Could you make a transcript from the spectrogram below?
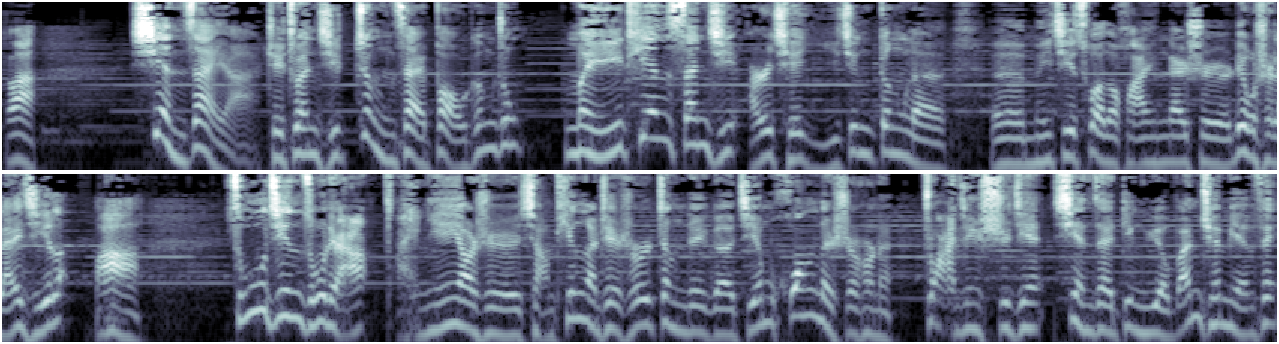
是吧？现在呀，这专辑正在爆更中，每天三集，而且已经更了，呃，没记错的话，应该是六十来集了啊！足斤足两，哎，您要是想听啊，这时候正这个节目荒的时候呢，抓紧时间，现在订阅完全免费，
